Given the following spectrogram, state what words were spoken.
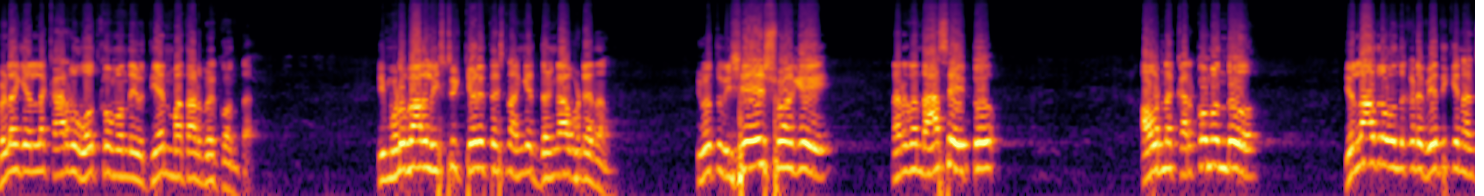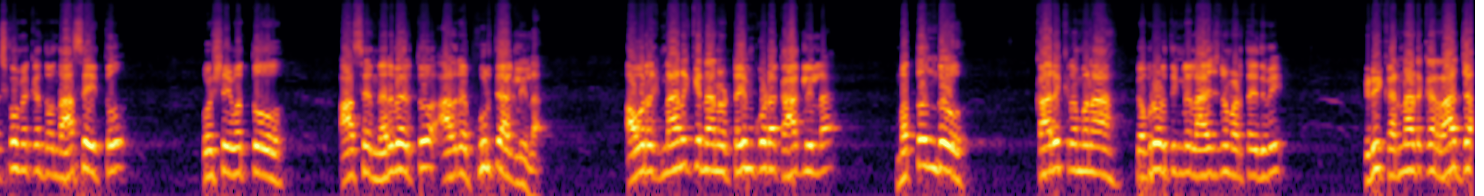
ಬೆಳಗ್ಗೆ ಎಲ್ಲ ಕಾರಣ ಓದ್ಕೊಂಬಂದೆ ಇವತ್ತು ಏನು ಮಾತಾಡಬೇಕು ಅಂತ. ಈ ಮುಳುಬಾಗಲು ಇಷ್ಟು ಕೇಳಿದ ತಕ್ಷಣ ಹಂಗೆ ದಂಗಾಗ್ಬಿಟ್ಟೆ ನಾನು. ಇವತ್ತು ವಿಶೇಷವಾಗಿ ನನಗೊಂದು ಆಸೆ ಇತ್ತು. ಅವ್ರನ್ನ ಕರ್ಕೊಂಬಂದು ಎಲ್ಲಾದರೂ ಒಂದು ಕಡೆ ವೇದಿಕೆಯನ್ನು ಹಂಚ್ಕೊಬೇಕಂತ ಒಂದು ಆಸೆ ಇತ್ತು. ಬಹುಶಃ ಇವತ್ತು ಆಸೆ ನೆರವೇರಿತು, ಆದರೆ ಪೂರ್ತಿ ಆಗಲಿಲ್ಲ. ಅವರ ಜ್ಞಾನಕ್ಕೆ ನಾನು ಟೈಮ್ ಕೊಡೋಕ್ಕಾಗಲಿಲ್ಲ. ಮತ್ತೊಂದು ಕಾರ್ಯಕ್ರಮನ ಫೆಬ್ರವರಿ ತಿಂಗಳಲ್ಲಿ ಆಯೋಜನೆ ಮಾಡ್ತಾ ಇದ್ದೀವಿ. ಇಡೀ ಕರ್ನಾಟಕ ರಾಜ್ಯ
